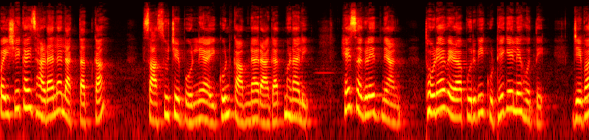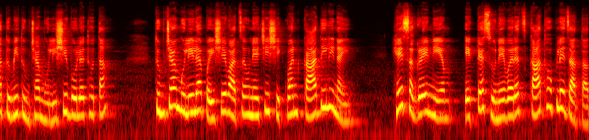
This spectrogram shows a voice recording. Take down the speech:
पैसे काही झाडायला लागतात का? सासूचे बोलणे ऐकून कामना रागात म्हणाली हे सगळे ज्ञान थोड्या वेळापूर्वी कुठे गेले होते? जेव्हा तुम्ही तुमच्या मुलीशी बोलत होता? तुमच्या मुलीला पैसे वाचवण्याची शिकवण का दिली नाही? हे सगळे नियम एकट्या सुनेवरच का थोपले जातात?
